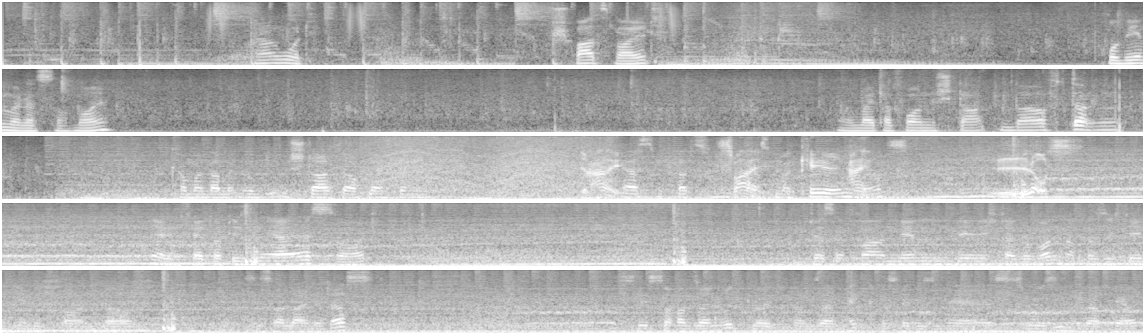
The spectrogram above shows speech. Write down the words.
Na gut. Schwarzwald. Probieren wir das doch mal. Wenn man weiter vorne starten darf, dann kann man damit einen guten Start auch gleich den Drei, ersten Platz zwei, erstmal killen. Ja. eins, los! ja, der fährt doch diesen RS dort. Liegt das an dem, den ich da gewonnen habe, dass ich den hier nicht fahren darf? Ist es alleine das? Ich sehe es doch an seinen Rückleuchten, an seinem Heck, dass er diesen RS 27 da fährt.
